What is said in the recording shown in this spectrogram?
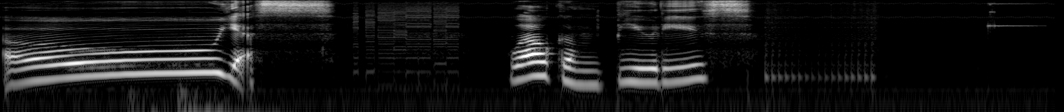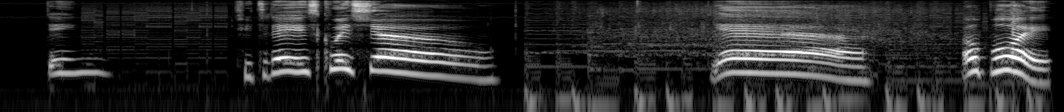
Oh, yes. Welcome, beauties. Ding. To today's quiz show. Yeah! Oh boy,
